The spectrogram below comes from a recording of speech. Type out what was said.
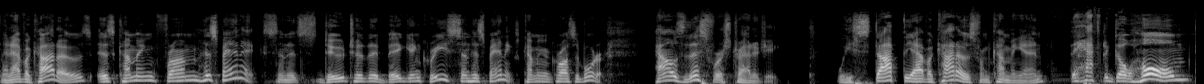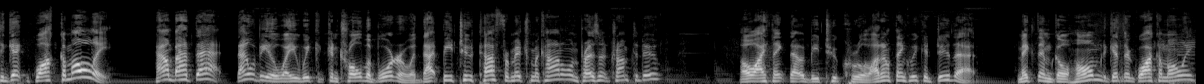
and avocados is coming from Hispanics, and it's due to the big increase in Hispanics coming across the border. How's this for a strategy? We stop the avocados from coming in. They have to go home to get guacamole. How about that? That would be the way we could control the border. Would that be too tough for Mitch McConnell and President Trump to do? Oh, I think that would be too cruel. I don't think we could do that. Make them go home to get their guacamole?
